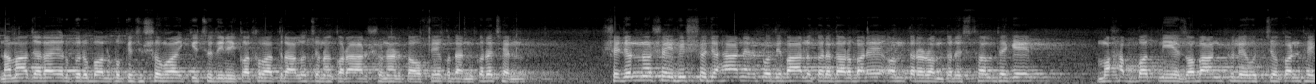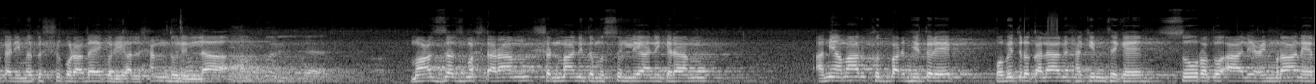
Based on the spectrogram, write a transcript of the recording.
নামাজ আদায়ের পূর্ব অল্প কিছু সময় কিছুদিনই কথাবার্তা আলোচনা করার শোনার তৌফিক দান করেছেন। সেজন্য সেই বিশ্বজাহানের প্রতিপালকের দরবারে অন্তরের অন্তরস্থল থেকে মহাব্বত নিয়ে জবান খুলে উচ্চকণ্ঠে কারিমাতুশুকুর আদায় করি, আলহামদুলিল্লাহ। মুআজ্জাজ মুহতারাম, সম্মানিত মুসল্লিয়ানি কেরাম, আমি আমার খুতবার ভিতরে পবিত্র কালাম হাকিম থেকে সুরত আলী ইমরানের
